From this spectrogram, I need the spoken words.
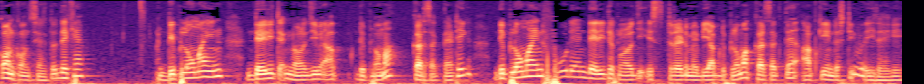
कौन कौन से हैं? तो देखें, डिप्लोमा इन डेयरी टेक्नोलॉजी में आप डिप्लोमा कर सकते हैं, ठीक diploma in food and dairy technology, इस ट्रेड में भी आप डिप्लोमा कर सकते हैं, आपकी इंडस्ट्री वही रहेगी।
